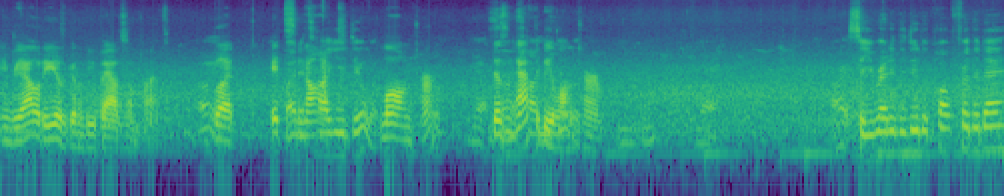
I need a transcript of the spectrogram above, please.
In reality, is going to be bad sometimes, Oh, yeah. but it's But it's not how you do it. long term. Yes, It doesn't have to be long term. Mhm. Right. All right, so you ready to do the quote for the day?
